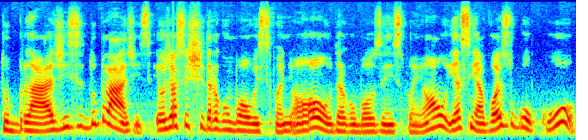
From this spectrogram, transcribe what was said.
dublagens e dublagens. Eu já assisti Dragon Ball espanhol, Dragon Ball Z em espanhol, e assim, a voz do Goku,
